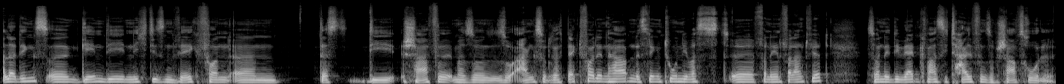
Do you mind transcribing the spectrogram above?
allerdings äh, gehen die nicht diesen Weg von, ähm, dass die Schafe immer so, so Angst und Respekt vor denen haben, deswegen tun die, was äh, von denen verlangt wird, sondern die werden quasi Teil von so einem Schafsrudel.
